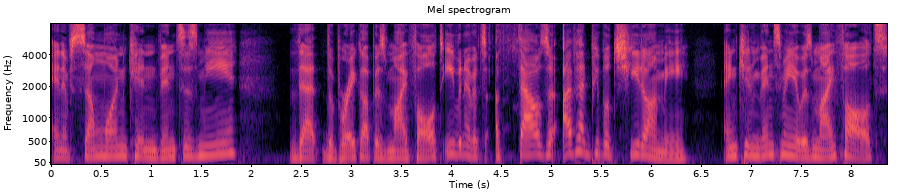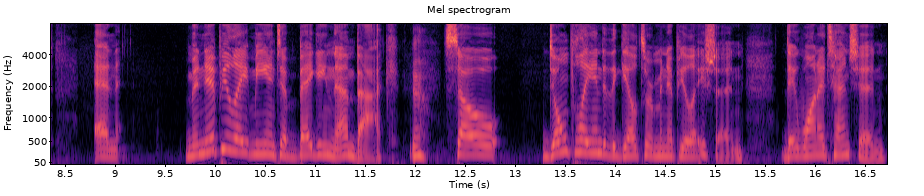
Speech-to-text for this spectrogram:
And if someone convinces me that the breakup is my fault, even if it's a thousand, I've had people cheat on me and convince me it was my fault and manipulate me into begging them back. Yeah. So don't play into the guilt or manipulation. They want attention.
